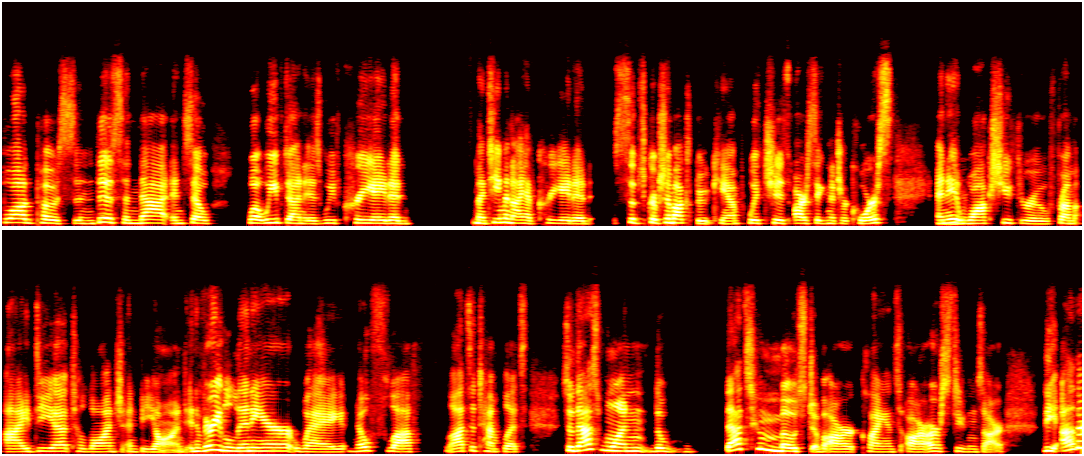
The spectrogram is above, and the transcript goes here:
blog posts and this and that. And so what we've done is we've created my team and I have created subscription box bootcamp, which is our signature course. And it Mhm. walks you through from idea to launch and beyond in a very linear way, no fluff, lots of templates. So that's one, the that's who most of our clients are, our students are. The other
